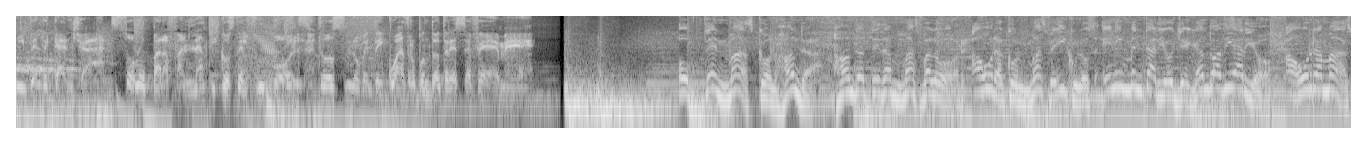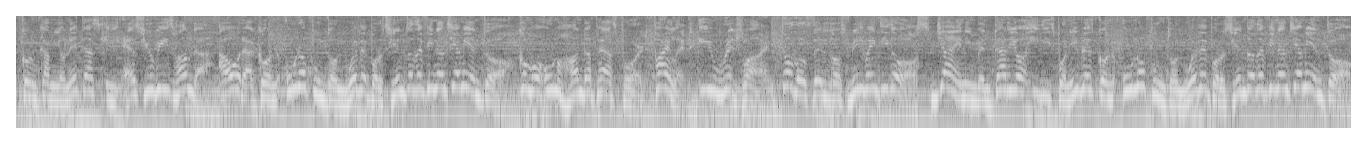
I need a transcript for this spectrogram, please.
nivel de cancha, solo para fanáticos del fútbol. 294.3 FM. Obtén más con Honda. Honda te da más valor. Ahora con más vehículos en inventario llegando a diario. Ahorra más con camionetas y SUVs Honda. Ahora con 1.9% de financiamiento. Como un Honda Passport, Pilot y Ridgeline. Todos del 2022. Ya en inventario y disponibles con 1.9% de financiamiento.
